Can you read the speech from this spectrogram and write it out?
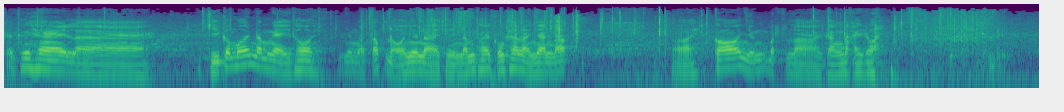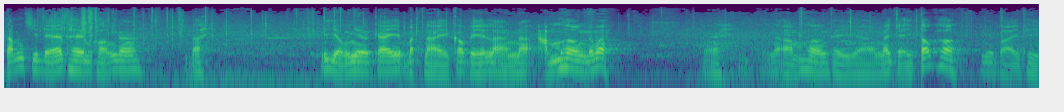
Cái thứ hai là chỉ có mới 5 ngày thôi nhưng mà tốc độ như này thì nắm thấy cũng khá là nhanh đó. Rồi có những bịch là gần đầy rồi tấm chỉ để thêm khoảng đây. Ví dụ như cái bịch này có vẻ là nó ẩm hơn đúng không? À, nó ẩm hơn thì à, nó chạy tốt hơn. Như vậy thì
